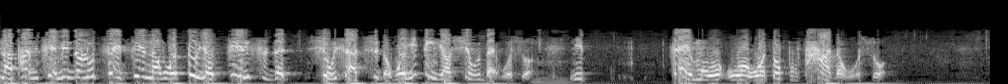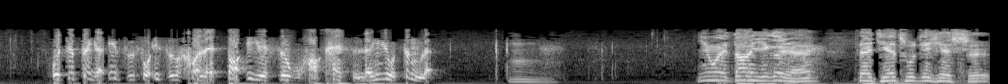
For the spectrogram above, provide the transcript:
哪怕前面的路再艰难，我都要坚持的修下去的，我一定要修的。我说你再磨我我都不怕的，我说。我就这样一直说，一直后来到一月十五号开始人又正了。嗯，因为当一个人在接触这些事、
